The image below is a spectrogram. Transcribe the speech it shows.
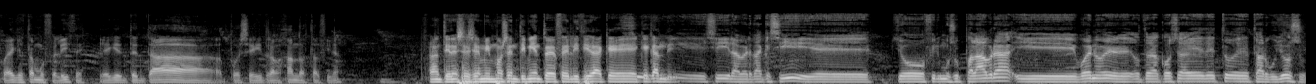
pues hay que estar muy felices y hay que intentar pues seguir trabajando hasta el final. ¿Tienes ese mismo sentimiento de felicidad que, sí, que Candy? Sí, la verdad que sí. Eh, yo firmo sus palabras y bueno, eh, otra cosa de esto es estar orgulloso,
